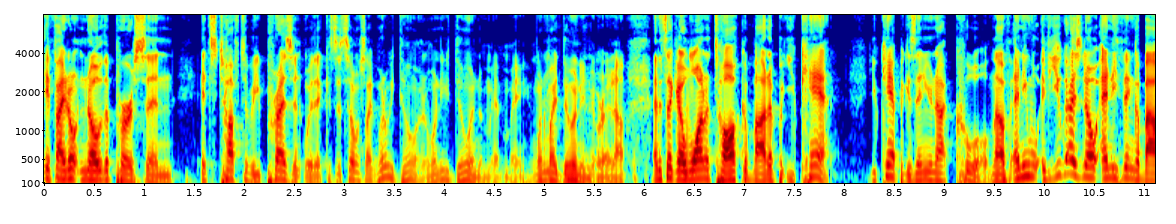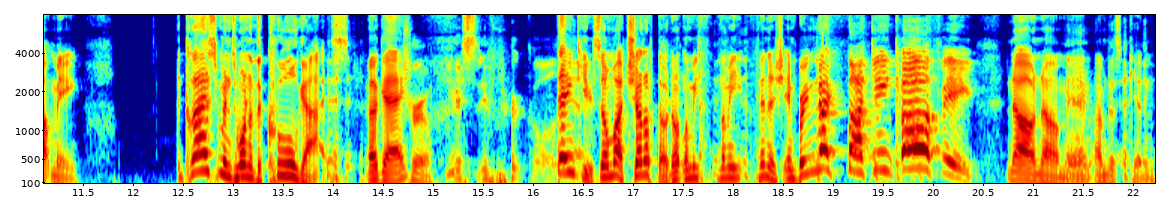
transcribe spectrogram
if I don't know the person, it's tough to be present with it because it's almost like, what are we doing? What are you doing to me? What am I doing to you right now? And it's like I want to talk about it, but you can't. You can't because then you're not cool. Now, if any, if you guys know anything about me, Glassman's one of the cool guys. Okay. True. You're super cool. Thank yeah. you so much. Shut up though. Don't let me let me finish and bring my fucking coffee. No, no, man. I'm just kidding.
